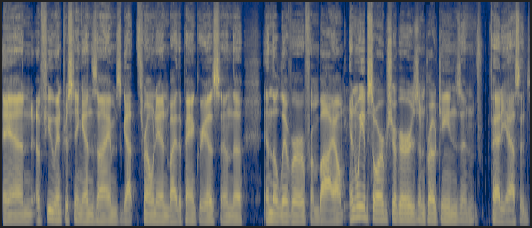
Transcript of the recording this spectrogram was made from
and a few interesting enzymes got thrown in by the pancreas and the and the liver from bile, and we absorbed sugars and proteins and fatty acids.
